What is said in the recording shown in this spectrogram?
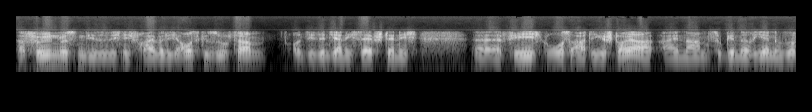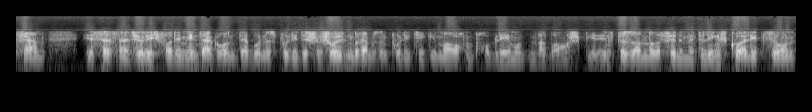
erfüllen müssen, die sie sich nicht freiwillig ausgesucht haben. Und sie sind ja nicht selbstständig äh, fähig, großartige Steuereinnahmen zu generieren. Insofern ist das natürlich vor dem Hintergrund der bundespolitischen Schuldenbremsenpolitik immer auch ein Problem und ein Wabonspiel. Insbesondere für eine Mitte-Links-Koalition,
